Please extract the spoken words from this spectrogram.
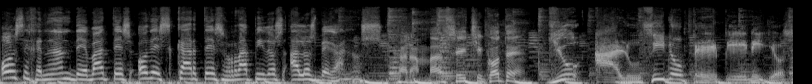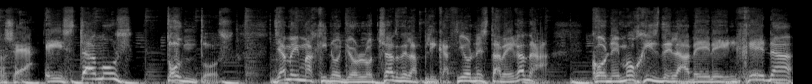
o se generan debates o descartes rápidos a los veganos. Caramba, sí, chicote. Yo alucino pepinillos. O sea, estamos tontos. Ya me imagino yo los chats de la aplicación esta vegana, con emojis de la berenjena,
